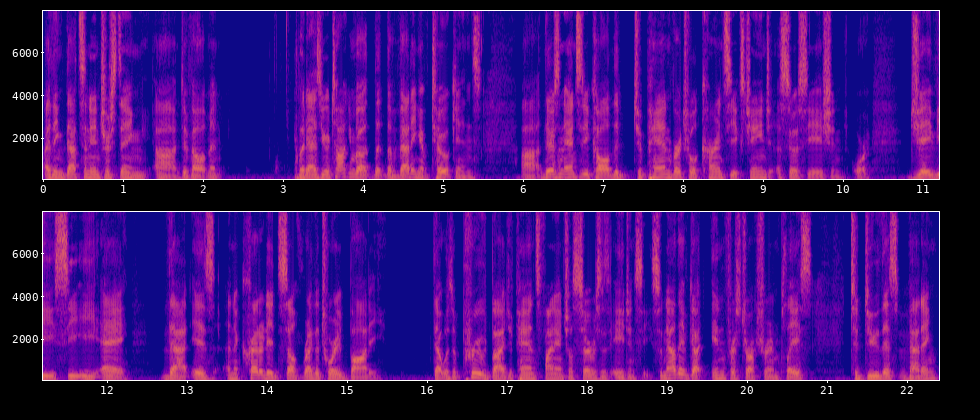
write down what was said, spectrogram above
I think that's an interesting uh, development. But as you were talking about the, the vetting of tokens, uh, there's an entity called the Japan Virtual Currency Exchange Association, or JVCEA, that is an accredited self regulatory body that was approved by Japan's Financial Services Agency. So now they've got infrastructure in place to do this vetting,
